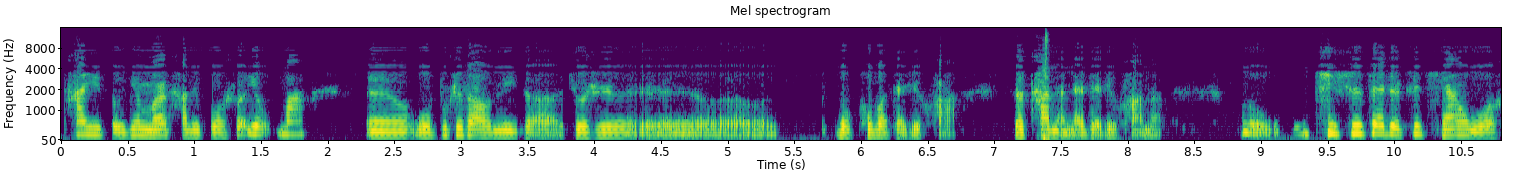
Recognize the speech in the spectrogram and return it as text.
她一走进门，她就跟我说：“哟，妈，嗯，我不知道那个就是我婆婆在这块儿，她奶奶在这块儿呢。”，其实，在这之前，我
